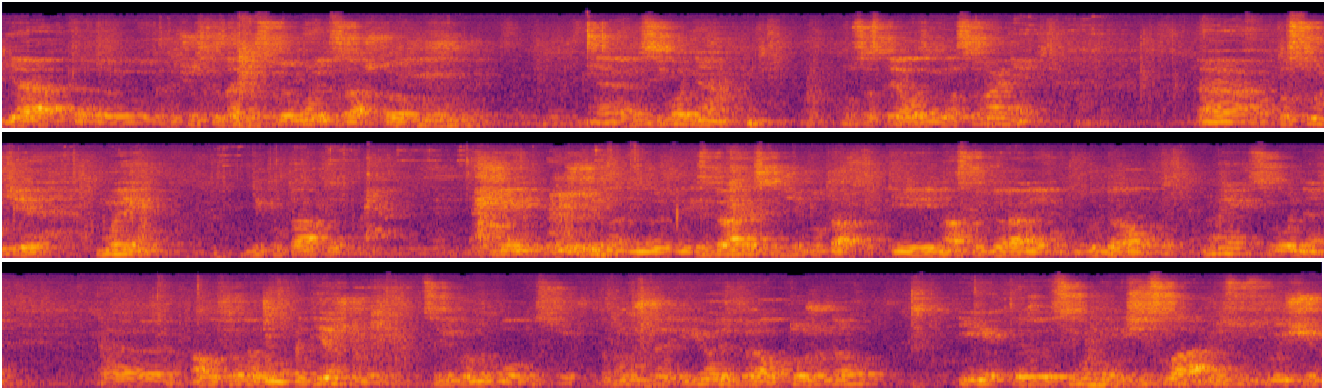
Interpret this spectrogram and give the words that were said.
я э, хочу сказать от своего лица, что э, сегодня ну, состоялось голосование. Э, по сути, мы, депутаты, мы избирались как депутаты, и нас выбирали, выбирал народ. Мы сегодня Аллу Федоровну поддерживаем целиком и полностью, потому что ее избирал тоже народ. И э, сегодня из числа присутствующих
